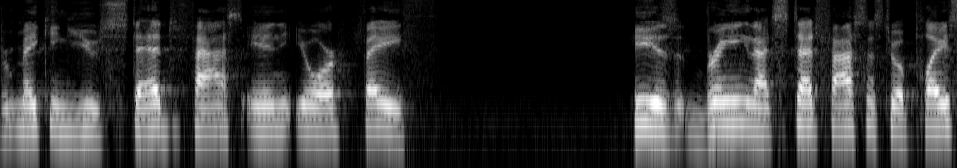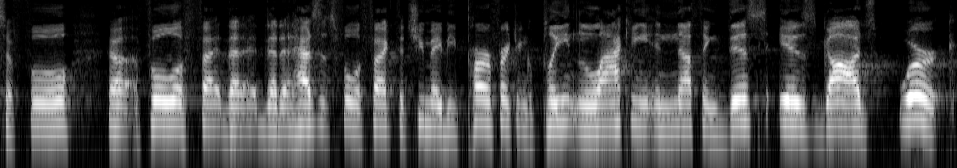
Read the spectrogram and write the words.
making you steadfast in your faith. He is bringing that steadfastness to a place of full, uh, full effect, that, that it has its full effect, that you may be perfect and complete and lacking in nothing. This is God's work.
